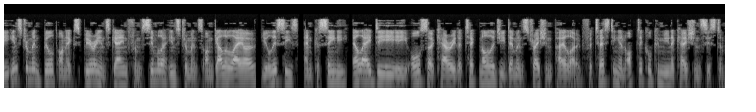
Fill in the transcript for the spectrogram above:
The instrument built on experience gained from similar instruments on Galileo, Ulysses, and Cassini. LADEE also carried a technology demonstration payload for testing an optical communication system.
